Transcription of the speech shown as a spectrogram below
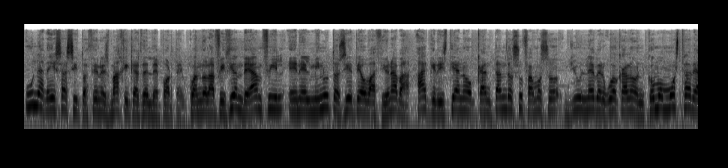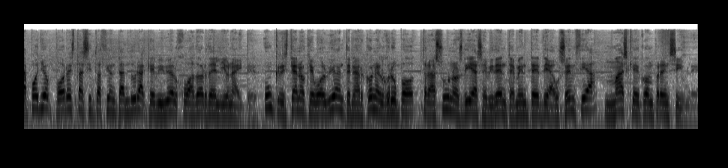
una de esas situaciones mágicas del deporte, cuando la afición de Anfield en el minuto 7 ovacionaba a Cristiano cantando su famoso You'll Never Walk Alone como muestra de apoyo por esta situación tan dura que vivió el jugador del United. Un Cristiano que volvió a entrenar con el grupo tras unos días evidentemente de ausencia más que comprensible.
